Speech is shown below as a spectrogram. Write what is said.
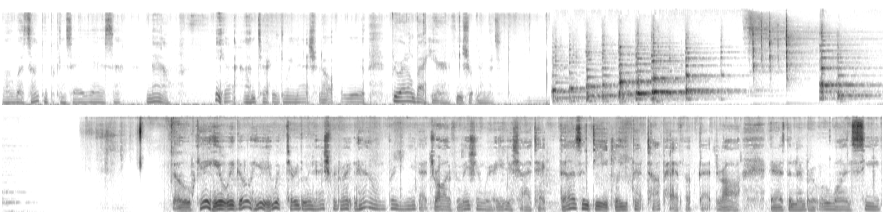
what some people can say is uh, now. Yeah, I'm Terry Dwayne Ashford, all for you. Be right on back here in a few short moments. Okay, here we go. Here with Terry Dwayne Ashford right now. Bringing you that draw information where Iga Swiatek does indeed lead that top half of that draw. There's the number one seed.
